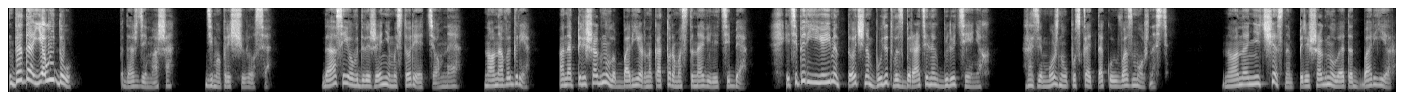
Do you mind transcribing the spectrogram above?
«Да-да, я уйду». «Подожди, Маша», Дима прищурился. Да, с ее выдвижением история темная, но она в игре. Она перешагнула барьер, на котором остановили тебя. И теперь ее имя точно будет в избирательных бюллетенях. Разве можно упускать такую возможность? Но она нечестно перешагнула этот барьер.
